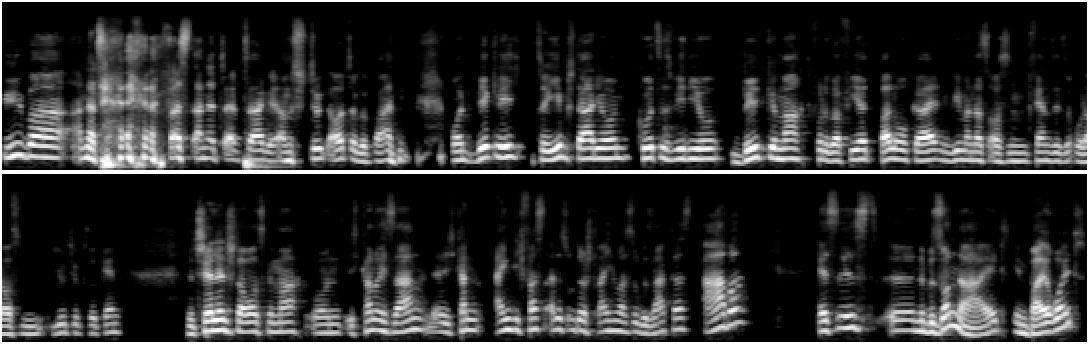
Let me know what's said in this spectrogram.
über anderthalb, fast anderthalb Tage am Stück Auto gefahren und wirklich zu jedem Stadion kurzes Video, Bild gemacht, fotografiert, Ball hochgehalten, wie man das aus dem Fernsehen oder aus dem YouTube so kennt. Eine Challenge daraus gemacht und ich kann euch sagen, ich kann eigentlich fast alles unterstreichen, was du gesagt hast, aber es ist äh, eine Besonderheit in Bayreuth,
